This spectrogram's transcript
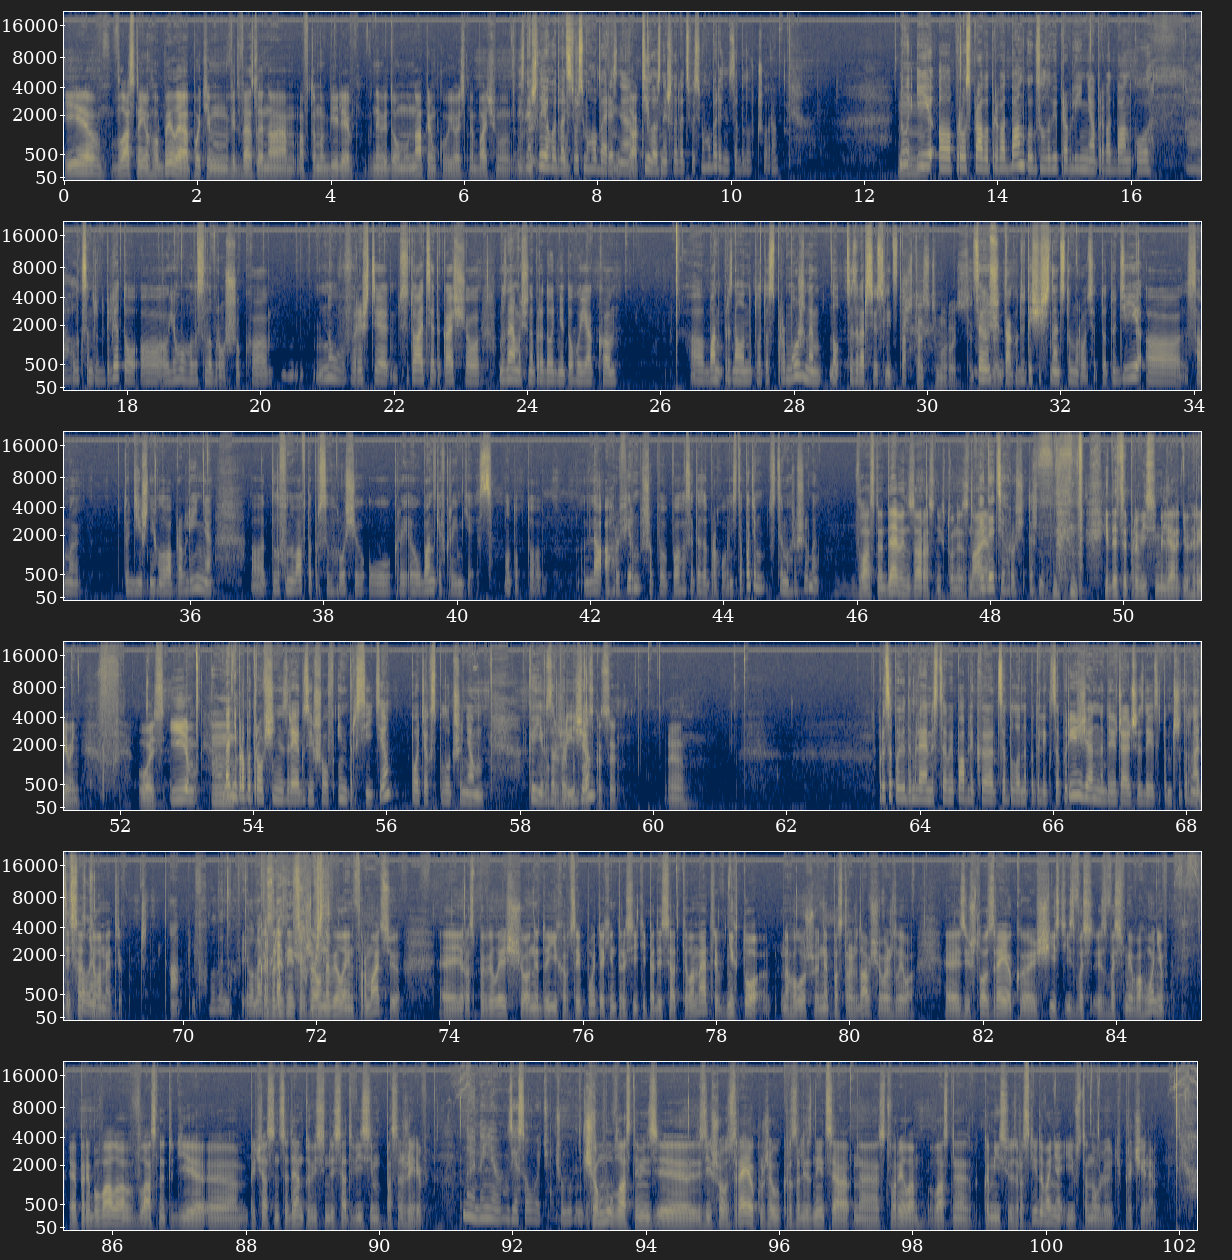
І, власне, його били, а потім відвезли на автомобілі в невідомому напрямку. І ось ми бачимо. І Знайшли його тут 28 березня. Так. Тіло знайшли 28 березня, це було вчора. Ну М. і е, про справи Приватбанку, як з голові правління Приватбанку е, Олександру Дубілету, е, його оголосили в розшук. Е, Ну, врешті, ситуація така, що ми знаємо, що напередодні того, як банк признали неплатоспроможним, ну, це за версією слідства. в 16-му році. Це, Це так, у 2016 році. То тоді е, саме тодішній голова правління е, телефонував та просив гроші у, у банків країн ЄС. Ну тобто для агрофірм, щоб погасити заборгованість. А потім з цими грошима Власне, де він зараз, ніхто не знає. і де ці гроші теж не. Йдеться про 8 мільярдів гривень. Ось. І, На Дніпропетровщині з рейок зійшов Інтерсіті, потяг з полученням Київ-Запоріжжя. Це, е, Про це повідомляє місцевий паблік. Е, Це було неподалік Запоріжжя, не доїжджаючи, здається, там 14 50 хвилин. кілометрів. А, в хвилинах, в кілометрах. так. Укрзалізниця вже оновила інформацію е, і розповіли, що не доїхав цей потяг Інтерсіті 50 кілометрів. Ніхто, наголошую, не постраждав, що важливо. Зійшло з рейок 6 із 8 вагонів. Е, Перебувало, власне, тоді е, під час інциденту 88 пасажирів. Ну і нині з'ясовують, чому він пішов. Чому власне він е, зійшов з рейок? Уже Укрзалізниця створила власне комісію з розслідування і встановлюють причини.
